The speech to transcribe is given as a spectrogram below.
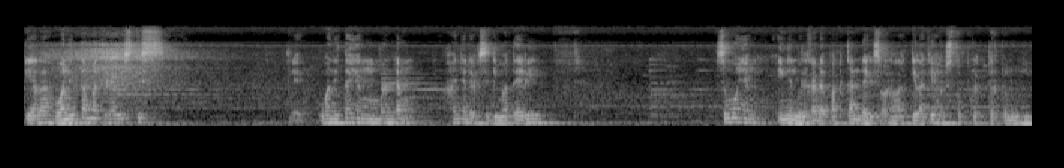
ialah wanita materialistis, ya, wanita yang memandang hanya dari segi materi. Semua yang ingin mereka dapatkan dari seorang laki-laki harus terpenuhi.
